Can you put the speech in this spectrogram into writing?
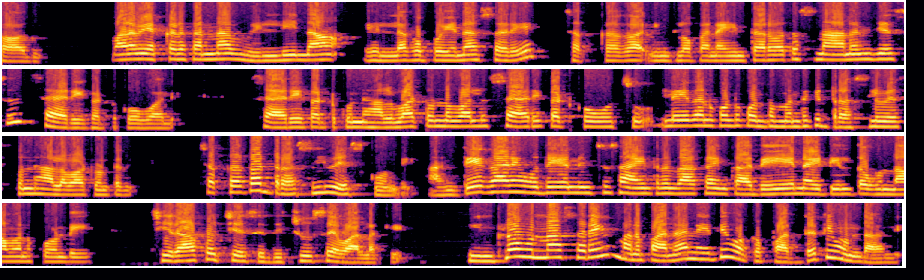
కాదు. మనం ఎక్కడికన్నా వెళ్ళినా వెళ్ళకపోయినా సరే చక్కగా ఇంట్లో పని అయిన తర్వాత స్నానం చేసి శారీ కట్టుకోవాలి. శారీ కట్టుకునే అలవాటు ఉన్న వాళ్ళు శారీ కట్టుకోవచ్చు. లేదనుకుంటే కొంతమందికి డ్రెస్సులు వేసుకునే అలవాటు ఉంటుంది. చక్కగా డ్రెస్సులు వేసుకోండి. అంతేగాని ఉదయం నుంచి సాయంత్రం దాకా ఇంకా అదే నైటీలతో ఉన్నామనుకోండి చిరాకు వచ్చేసింది చూసే వాళ్ళకి. ఇంట్లో ఉన్నా సరే మన పని అనేది ఒక పద్ధతి ఉండాలి.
